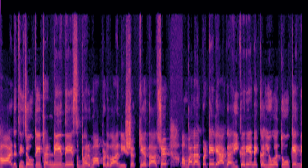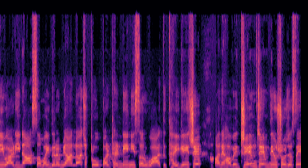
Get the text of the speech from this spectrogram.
હાડ થીજવતી ઠંડી દેશભરમાં પડવાની શક્યતા છે. અંબાલાલ પટેલે આગાહી કરી અને કહ્યું હતું કે દિવાળીના સમય દરમિયાન જ પ્રોપર ઠંડીની શરૂઆત થઈ ગઈ છે અને હવે જેમ જેમ દિવસો જશે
